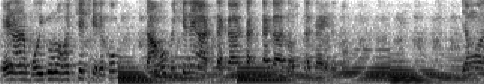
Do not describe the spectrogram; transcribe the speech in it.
এনার বইগুলো হচ্ছে সেরকম। দামও বেশি নেই, আট টাকা, ষাট টাকা, দশ টাকা এরকম। যেমন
